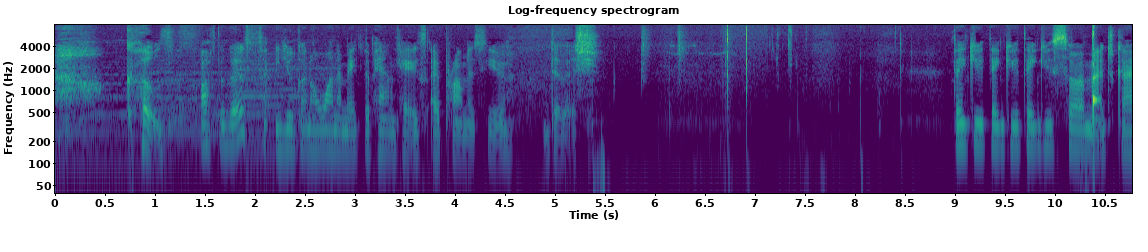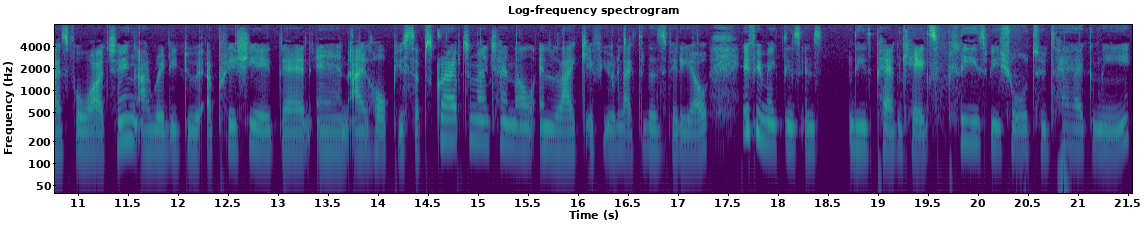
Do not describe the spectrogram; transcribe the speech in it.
Cause after this, you're gonna wanna make the pancakes, I promise you. Delish. Thank you, thank you, thank you so much, guys, for watching. I really do appreciate that, and I hope you subscribe to my channel and like if you liked this video. If you make these these pancakes, please be sure to tag me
